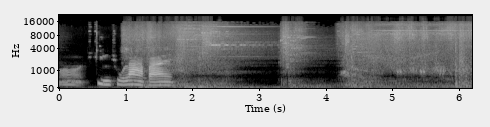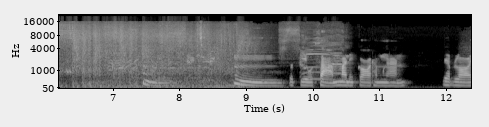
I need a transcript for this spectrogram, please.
ก็ยิงชูล่าไปอืม สกิลสามมานิกอทำงาน เรียบร้อย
